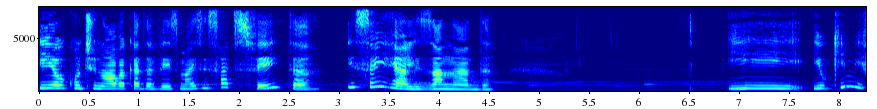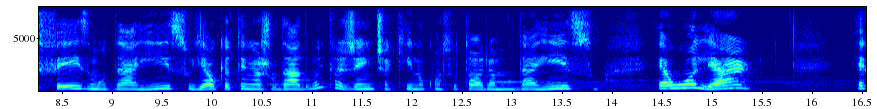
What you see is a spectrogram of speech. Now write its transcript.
e eu continuava cada vez mais insatisfeita e sem realizar nada. E, e, o que me fez mudar isso, e é o que eu tenho ajudado muita gente aqui no consultório a mudar isso, é o olhar, é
